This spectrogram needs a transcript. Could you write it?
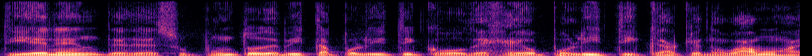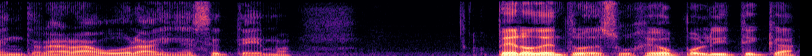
tienen desde su punto de vista político o de geopolítica, que no vamos a entrar ahora en ese tema, pero dentro de su geopolítica,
